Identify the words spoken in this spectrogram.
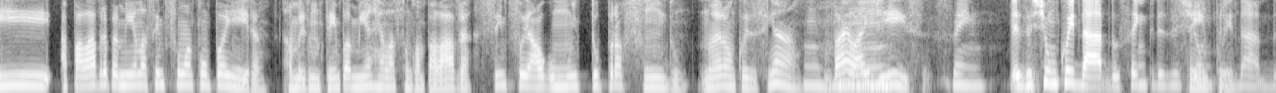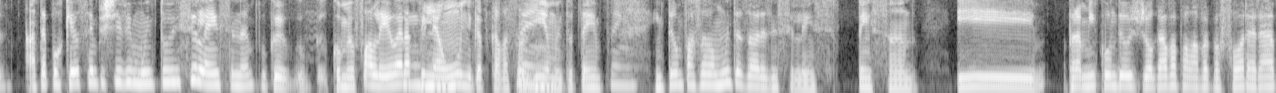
E a palavra para mim ela sempre foi uma companheira. Ao mesmo tempo a minha relação com a palavra sempre foi algo muito profundo. Não era uma coisa assim, ah, uhum. vai lá e diz. Sim. Existe um cuidado, sempre existe sempre. um cuidado. Até porque eu sempre estive muito em silêncio, né? Porque, como eu falei, eu era uhum. filha única, ficava sozinha há muito tempo. Sim. Então passava muitas horas em silêncio, pensando. E para mim, quando eu jogava a palavra para fora, era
